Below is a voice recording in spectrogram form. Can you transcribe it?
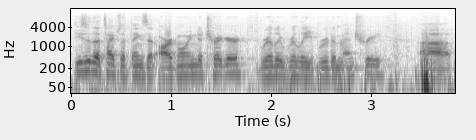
These are the types of things that are going to trigger really, really rudimentary uh,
